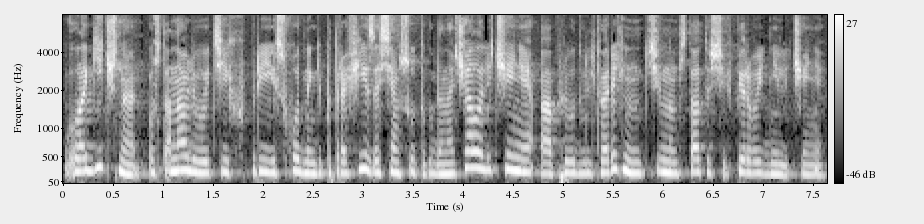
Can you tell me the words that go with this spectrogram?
логично устанавливать их при исходной гипотрофии за 7 суток до начала лечения, а при удовлетворительном нутитивном статусе в первые дни лечения.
